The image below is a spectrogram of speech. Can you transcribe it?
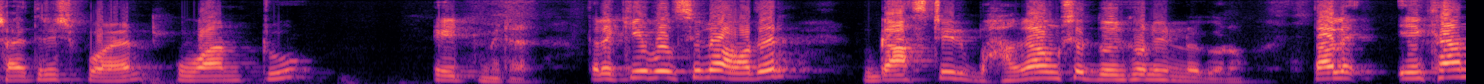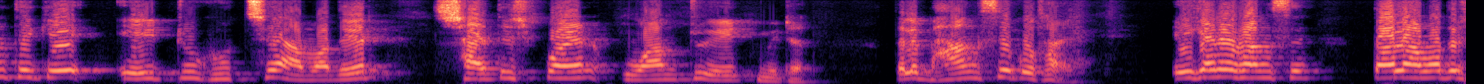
সাঁত্রিশ point one two eight metre. তাহলে কি বলছিল আমাদের গাছটির ভাঙা অংশের দৈর্ঘ্য নির্ণয় করো? তাহলে এখান থেকে এইটুক হচ্ছে আমাদের সাঁত্রিশ point one two eight metre. তাহলে ভাঙছে কোথায়? এইখানে ভাঙছে। তাহলে আমাদের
